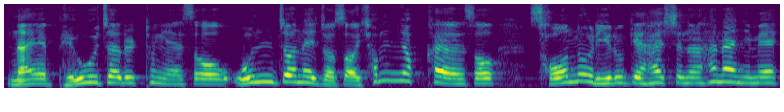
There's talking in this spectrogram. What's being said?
나의 배우자를 통해서 온전해져서 협력하여서 선을 이루게 하시는 하나님의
